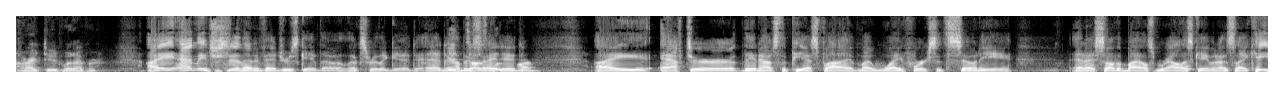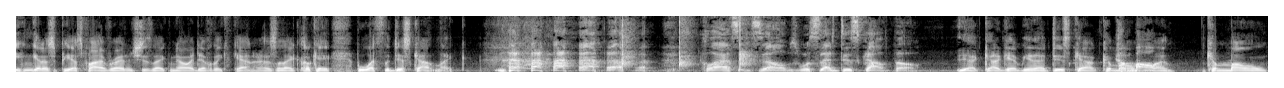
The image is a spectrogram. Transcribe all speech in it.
All right, dude. Whatever. I am interested in that Avengers game though. It looks really good, and it I'm excited. I after they announced the PS5, my wife works at Sony, and I saw the Miles Morales game, and I was like, "Hey, you can get us a PS5, right?" And she's like, "No, I definitely can." And I was like, "Okay, but what's the discount like?" Classic selves. What's that discount though? Yeah, gotta get me that discount. Come, Come on, on. Come on.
